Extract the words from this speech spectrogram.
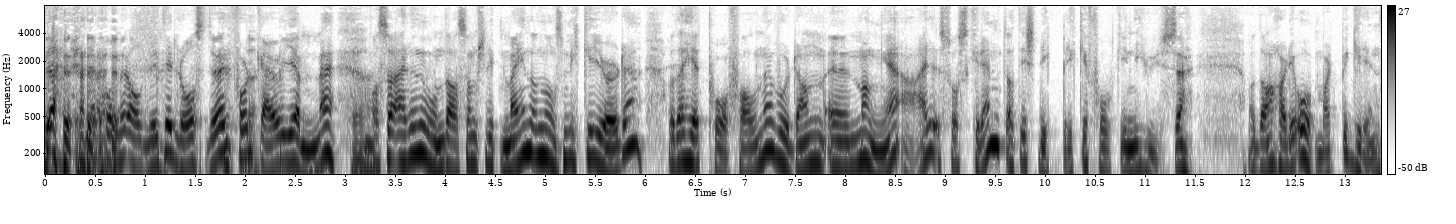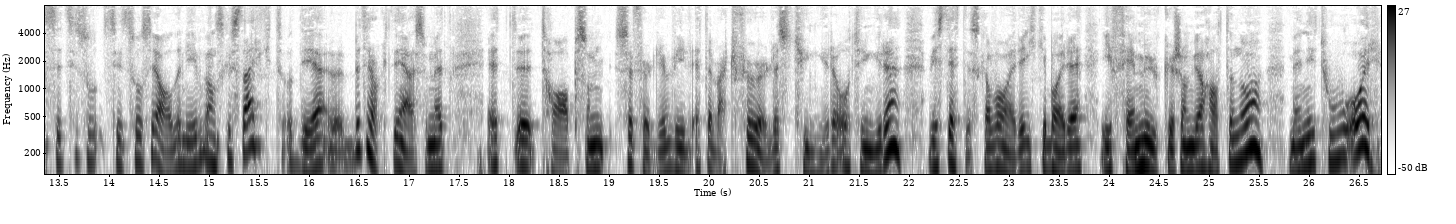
jeg kommer aldri til låst dør. Folk er jo hjemme. Og så er det noen da som slipper meg inn, og noen som ikke gjør det. Og det er helt påfallende hvordan eh, mange er så skremt at de slipper ikke folk inn i huset. Og da har de åpenbart begrenset sitt sosiale liv ganske sterkt. Og det betrakter jeg som et, et, et tap som selvfølgelig vil etter hvert føles tyngre og tyngre hvis dette skal vare ikke bare i fem uker som vi har hatt det nå, men i to år.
